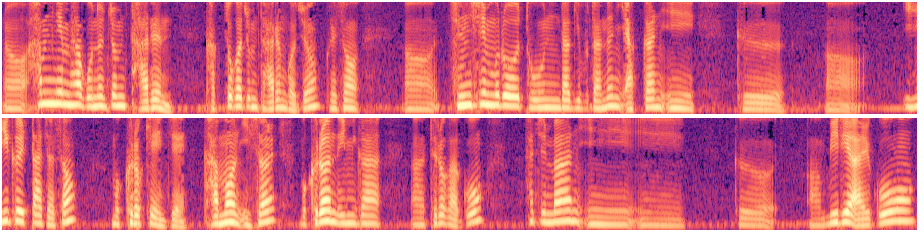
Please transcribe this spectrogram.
어, 함림하고는 좀 다른 각도가 좀 다른 거죠. 그래서 어, 진심으로 도운다기보다는 약간 이그 어, 이익을 따져서 뭐 그렇게 이제 감원 이설 뭐 그런 의미가 어, 들어가고 하지만 이, 이그 어, 미리 알고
